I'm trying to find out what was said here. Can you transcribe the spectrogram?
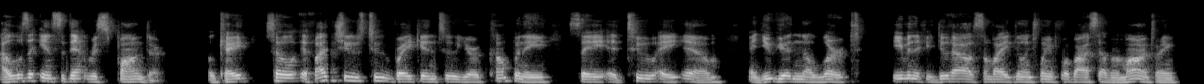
I was an incident responder. Okay. So if I choose to break into your company, say at 2 a.m., and you get an alert, even if you do have somebody doing 24 by 7 monitoring,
